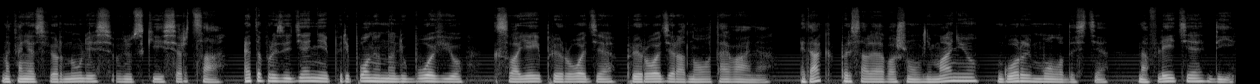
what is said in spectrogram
наконец вернулись в людские сердца. Это произведение переполнено любовью к своей природе, природе родного Тайваня. Итак, представляю вашему вниманию «Горы молодости» на флейте Ди.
